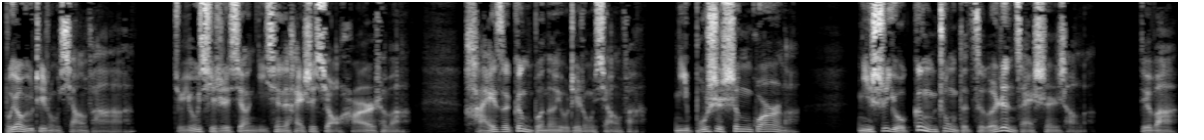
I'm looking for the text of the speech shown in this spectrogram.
不要有这种想法啊！就尤其是像你现在还是小孩是吧？孩子更不能有这种想法。你不是升官了，你是有更重的责任在身上了，对吧？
